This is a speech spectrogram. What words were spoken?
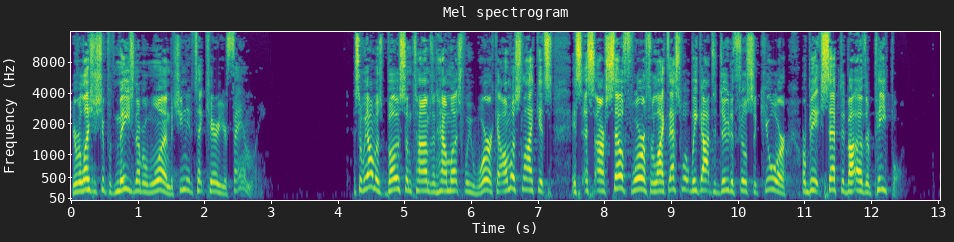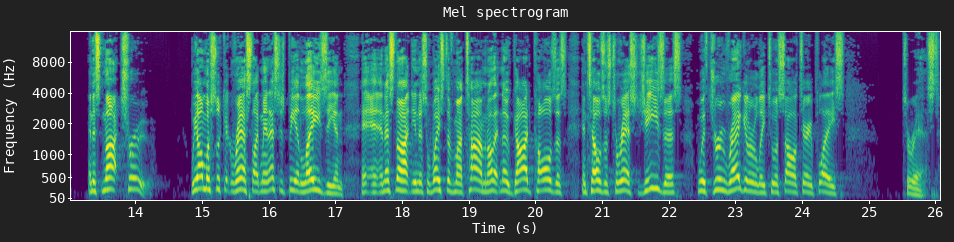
Your relationship with me is number one, but you need to take care of your family. And so we almost boast sometimes on how much we work, almost like it's, it's, it's our self worth, or like that's what we got to do to feel secure or be accepted by other people. And it's not true. We almost look at rest like, man, that's just being lazy and, and, and, that's not, you know, it's a waste of my time and all that. No, God calls us and tells us to rest. Jesus withdrew regularly to a solitary place to rest.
